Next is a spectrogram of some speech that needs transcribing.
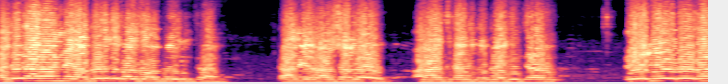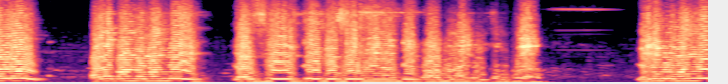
అధికారాన్ని అభివృద్ధి కోసం ఉపయోగించారు కానీ రాష్ట్రంలో అరాచకానికి ఉపయోగించారు. పదకొండు మంది SC ST BC minority Kapu నాయకులు చనిపోయారు. ఎనిమిది మంది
